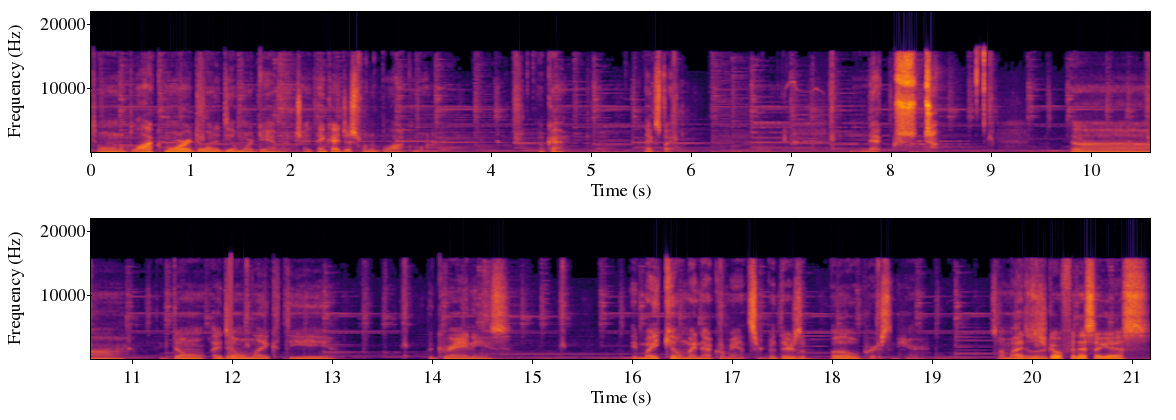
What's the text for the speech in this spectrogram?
Do I want to block more or do I want to deal more damage? I think I just want to block more. Okay. Next fight. Next. Uh, I don't, I don't like the, the grannies. They might kill my necromancer, but there's a bow person here. So I might as well go for this, I guess.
